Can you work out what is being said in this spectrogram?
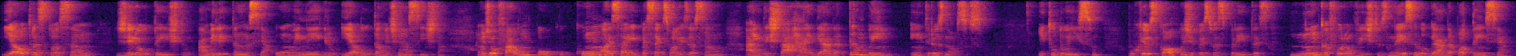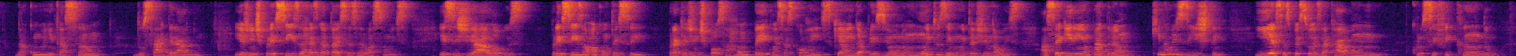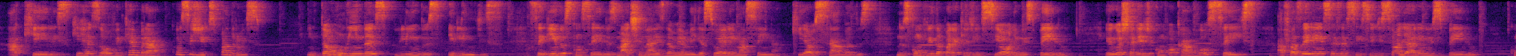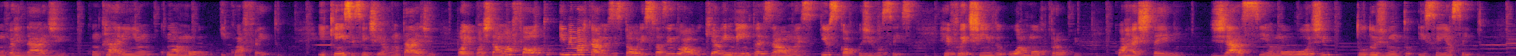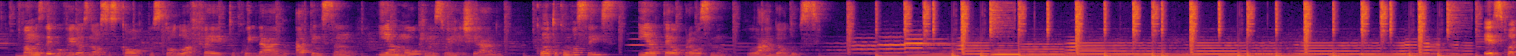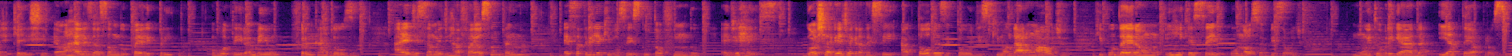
E a outra situação gerou o texto A Militância, o Homem Negro e a Luta Antirracista, onde eu falo um pouco como essa hipersexualização ainda está arraigada também entre os nossos. E tudo isso porque os corpos de pessoas pretas nunca foram vistos nesse lugar da potência, da comunicação, do sagrado. E a gente precisa resgatar essas relações. Esses diálogos precisam acontecer para que a gente possa romper com essas correntes que ainda aprisionam muitos e muitas de nós a seguirem um padrão que não existem E essas pessoas acabam crucificando aqueles que resolvem quebrar com esses ditos padrões. Então, lindas, lindos e lindes, seguindo os conselhos matinais da minha amiga Suelen Macena, que aos sábados nos convida para que a gente se olhe no espelho, eu gostaria de convocar vocês a fazerem esse exercício de se olharem no espelho com verdade, com carinho, com amor e com afeto. E quem se sentir à vontade pode postar uma foto e me marcar nos stories fazendo algo que alimenta as almas e os corpos de vocês, refletindo o amor próprio, com a hashtag Já se amou hoje, tudo junto e sem aceito. Vamos devolver aos nossos corpos todo o afeto, cuidado, atenção e amor que nos foi retirado. Conto com vocês e até o próximo Larga o Doce. Esse podcast é uma realização do Pele Preta. O roteiro é meu, Fran Cardoso. A edição é de Rafael Santana. Essa trilha que você escuta ao fundo é de Reis. Gostaria de agradecer a todas e todos que mandaram áudio que puderam enriquecer o nosso episódio. Muito obrigada e até a próxima.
